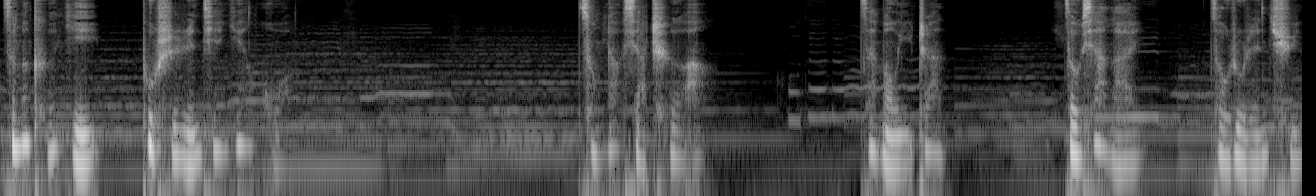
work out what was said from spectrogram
怎么可以不食人间烟火？总要下车啊！在某一站，走下来，走入人群，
